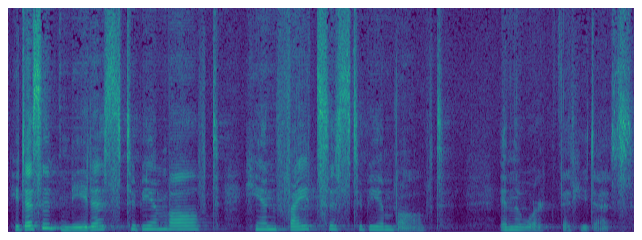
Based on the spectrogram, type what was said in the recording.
He doesn't need us to be involved. He invites us to be involved in the work that he does.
